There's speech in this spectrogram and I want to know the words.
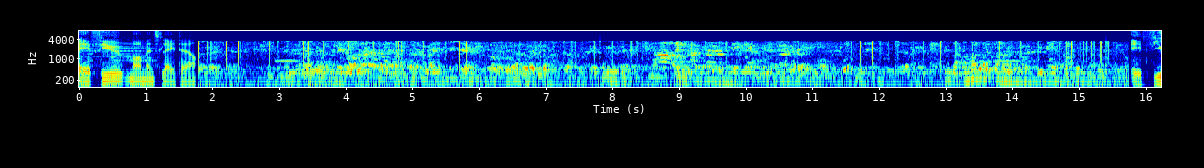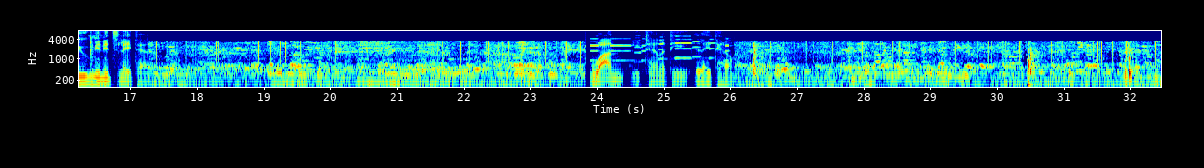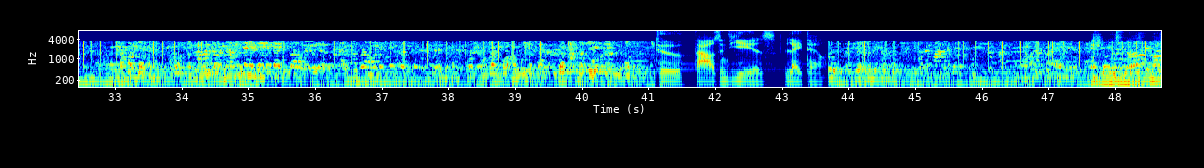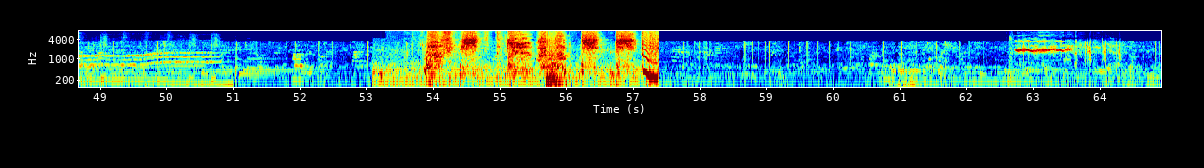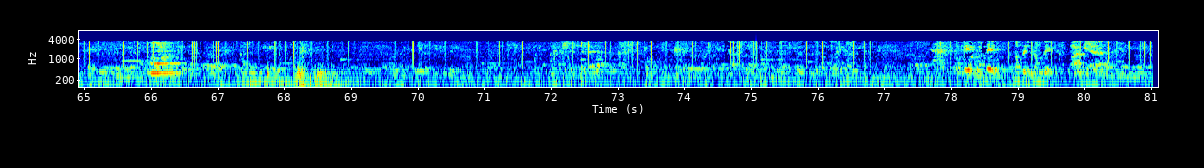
A few moments later. A few minutes later. One eternity later. Two thousand years later. Thank you. complete, complete, complete, complete. Okay.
